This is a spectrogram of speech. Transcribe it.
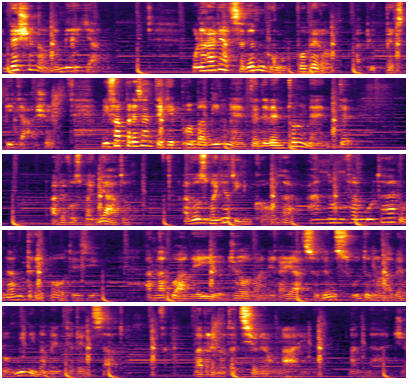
Invece no, non mi richiami. Una ragazza del gruppo, però, la più perspicace, mi fa presente che probabilmente ed eventualmente avevo sbagliato Avevo sbagliato in cosa? A non valutare un'altra ipotesi, alla quale io, giovane ragazzo del sud, non avevo minimamente pensato. La prenotazione online. Mannaggia.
